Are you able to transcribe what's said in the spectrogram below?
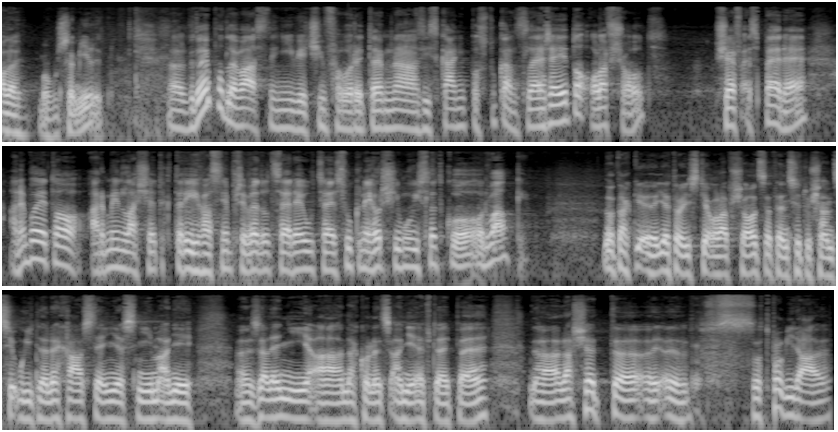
ale mohu se mýlit. Kdo je podle vás nyní větším favoritem na získání postu kancléře? Je to Olaf Scholz, šéf SPD, anebo je to Armin Laschet, který vlastně přivedl CDU, CSU k nejhoršímu výsledku od války? No tak je to jistě Olaf Scholz a ten si tu šanci ujít nenechá stejně s ním ani eh, zelení a nakonec ani FDP. Laschet eh, eh, odpovídá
